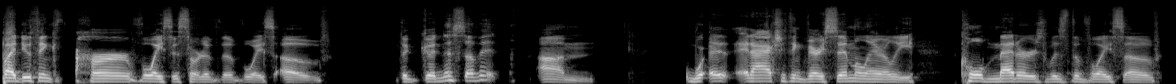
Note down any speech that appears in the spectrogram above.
but I do think her voice is sort of the voice of the goodness of it. Um, and I actually think very similarly, Cole Medders was the voice of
